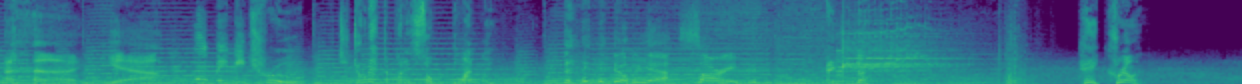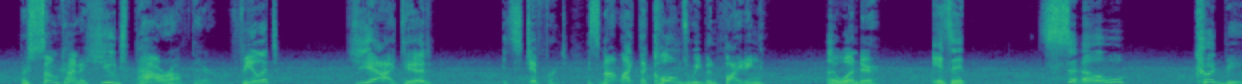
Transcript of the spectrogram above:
yeah, that may be true, but you don't have to put it so bluntly. oh, yeah, sorry. hey, Krillin! There's some kind of huge power out there. Feel it? Yeah, I did. It's different. It's not like the clones we've been fighting. I wonder, is it Cell? Could be.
